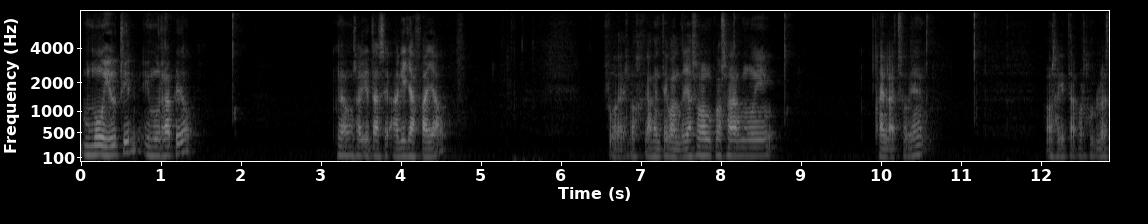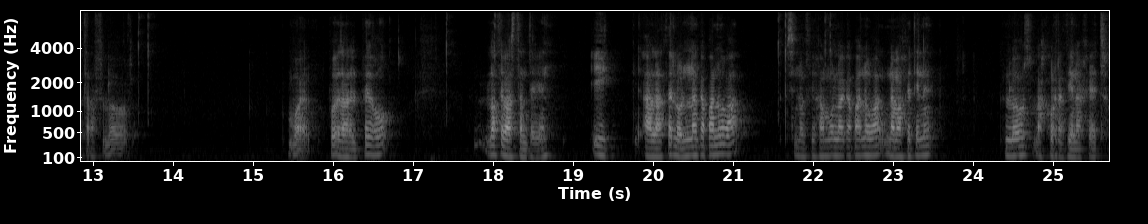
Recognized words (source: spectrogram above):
muy útil y muy rápido. Vamos a quitarse, aquí ya ha fallado. Pues lógicamente cuando ya son cosas muy... Ahí lo ha hecho bien. Vamos a quitar por ejemplo esta flor. Bueno, puede dar el pego lo hace bastante bien. Y al hacerlo en una capa nueva, si nos fijamos en la capa nueva, nada más que tiene los, las correcciones que he hecho.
